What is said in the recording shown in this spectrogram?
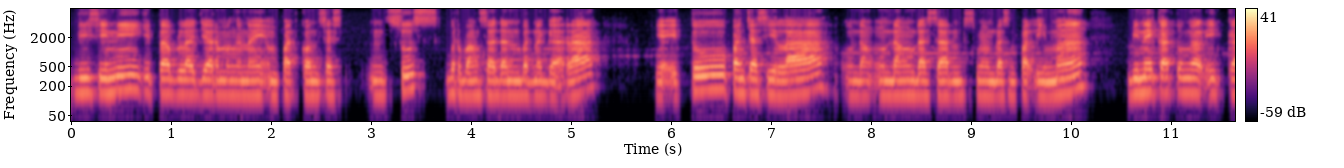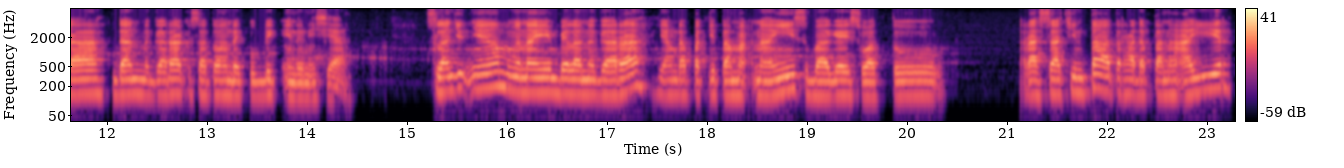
di sini kita belajar mengenai empat konsensus berbangsa dan bernegara, yaitu Pancasila, Undang-Undang Dasar 1945, Bhinneka Tunggal Ika, dan Negara Kesatuan Republik Indonesia. Selanjutnya mengenai bela negara yang dapat kita maknai sebagai suatu rasa cinta terhadap tanah air,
